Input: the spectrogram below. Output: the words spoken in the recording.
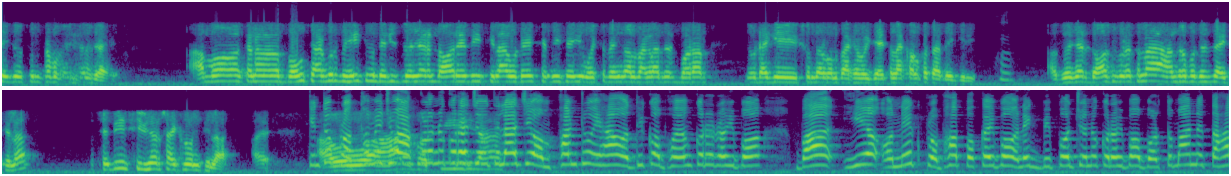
ସେ ଯୋଉ ସୁନ୍ଦର ଯାଏ ଆମ କାରଣ ବହୁତ ଆଗରୁ ବି ହେଇଛି ମୁଁ ଦେଖିଛି ଦୁଇ ହଜାର ନଅରେ ବି ଥିଲା ଗୋଟେ ସେ ବି ସେଇ ୱେଷ୍ଟବେଙ୍ଗଲ ବାଂଲାଦେଶ ବର୍ଡର ଯୋଉଟା କି ସୁନ୍ଦରବନ ପାଖାପାଖି ଯାଇଥିଲା କଲକତା ଦେଇକିରି ଆଉ ଦୁଇ ହଜାର ଦଶ ଗୋଟେ ଥିଲା ଆନ୍ଧ୍ରପ୍ରଦେଶ ଯାଇଥିଲା ସେ ବି ସିଭିୟର ସାଇକ୍ଲୋନ ଥିଲା কিন্তু প্রথমে যে আকলন করা যাওতিলা যে অম্ফান টু এহা অধিক ভয়ঙ্কর রহিব বা ইয়ে অনেক প্রভাব পকাইব অনেক বিপজ্জনক রহিব বর্তমান তাহা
